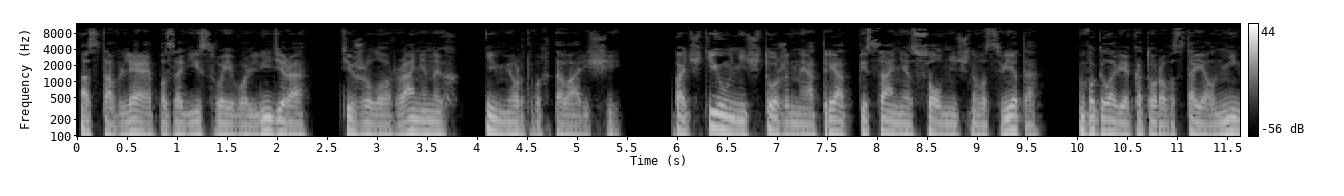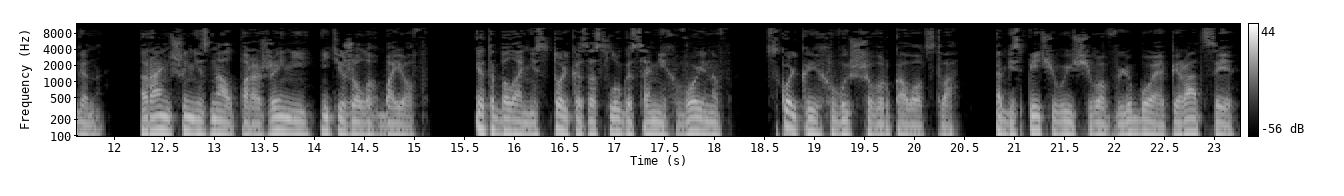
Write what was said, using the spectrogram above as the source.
оставляя позади своего лидера тяжело раненых и мертвых товарищей. Почти уничтоженный отряд Писания Солнечного Света, во главе которого стоял Ниган, раньше не знал поражений и тяжелых боев. Это была не столько заслуга самих воинов, сколько их высшего руководства, обеспечивающего в любой операции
